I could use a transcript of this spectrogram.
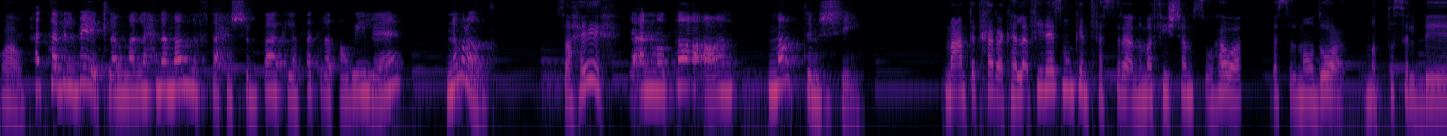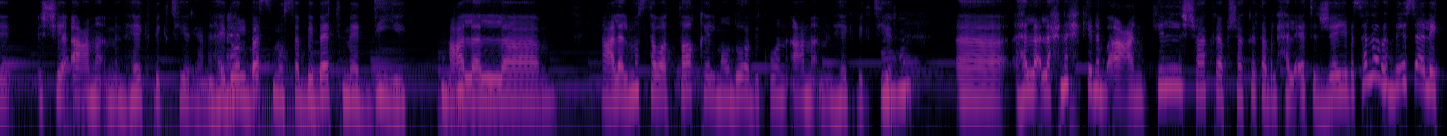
واو. حتى بالبيت لما نحن ما بنفتح الشباك لفترة طويلة نمرض. صحيح. لأنه الطاقة ما بتمشي. ما عم تتحرك. هلأ في ناس ممكن تفسرها إنه ما في شمس وهواء بس الموضوع متصل بأشياء أعمق من هيك بكثير يعني هدول بس مسببات مادية على على المستوى الطاقي الموضوع بيكون أعمق من هيك بكثير آه هلأ رح نحكي نبقى عن كل شاكرا بشاكرتها بالحلقات الجاية. بس هلأ بدي أسألك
